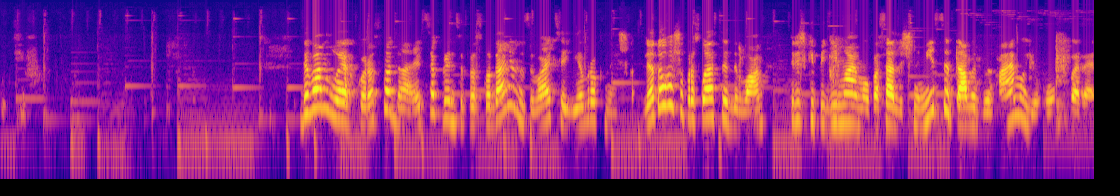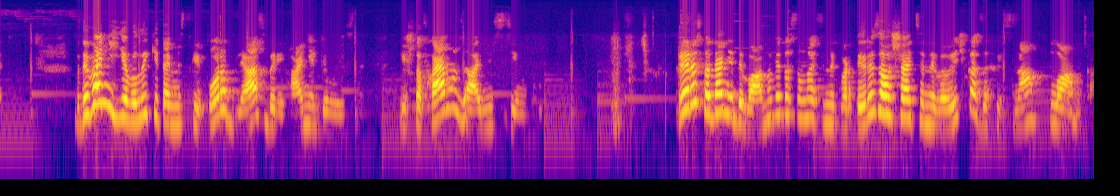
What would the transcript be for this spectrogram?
кутів. Диван легко розкладається. Принцип розкладання називається єврокнижка. Для того, щоб розкласти диван, трішки підіймаємо посадочне місце та видвигаємо його вперед. В дивані є великий та місткий короб для зберігання білизни. І штовхаємо задню стінку. При розкладанні дивану від основної стіни квартири залишається невеличка захисна планка.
